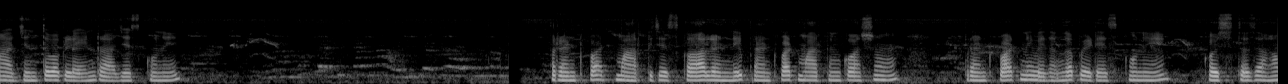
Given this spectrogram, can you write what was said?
మార్జిన్తో ఒక లైన్ డ్రా చేసుకొని ఫ్రంట్ పార్ట్ మార్క్ చేసుకోవాలండి. ఫ్రంట్ పార్ట్ మార్కింగ్ కోసం ఫ్రంట్ పార్ట్ని ఈ విధంగా పెట్టేసుకొని ఖర్చుతో సహా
